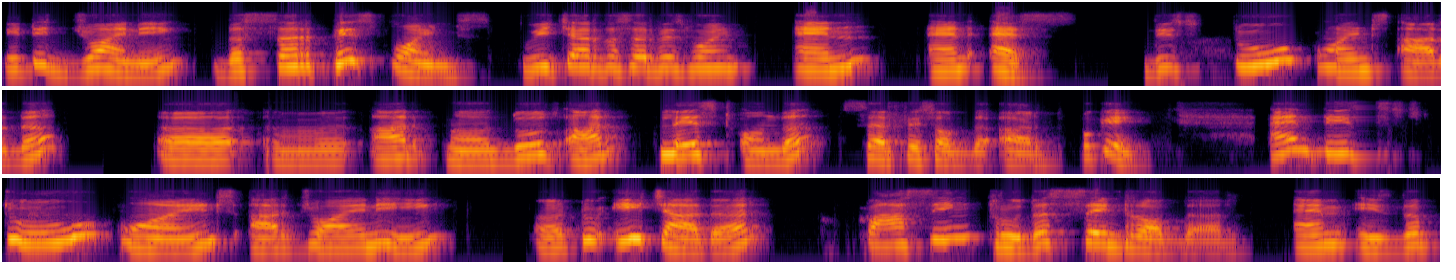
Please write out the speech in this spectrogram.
it is joining the surface points. Which are the surface point? N and S. These two points are the uh, uh, are uh, those are placed on the surface of the earth. Okay. And these two points are joining uh, to each other passing through the center of the earth. M is the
